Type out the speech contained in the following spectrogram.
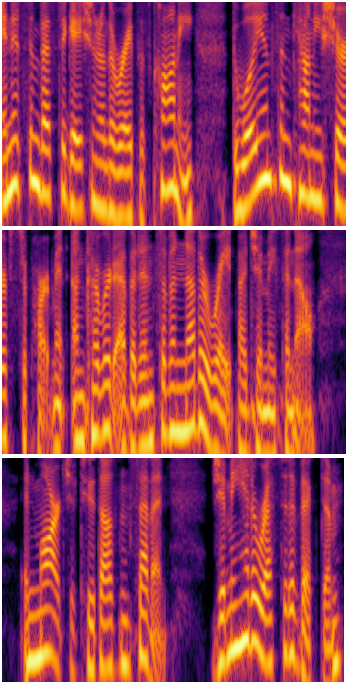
In its investigation of the rape of Connie, the Williamson County Sheriff's Department uncovered evidence of another rape by Jimmy Fennell. In March of 2007, Jimmy had arrested a victim,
